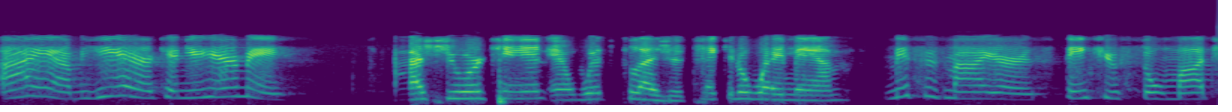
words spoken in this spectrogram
I am here. Can you hear me? I sure can, and with pleasure. Take it away, ma'am. Mrs. Myers, thank you so much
